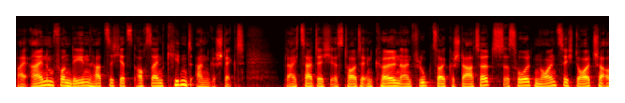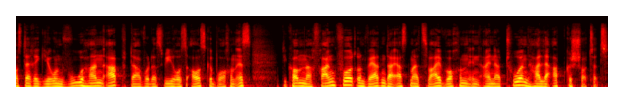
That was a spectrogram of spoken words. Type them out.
Bei einem von denen hat sich jetzt auch sein Kind angesteckt. Gleichzeitig ist heute in Köln ein Flugzeug gestartet. Es holt 90 Deutsche aus der Region Wuhan ab, da wo das Virus ausgebrochen ist. Die kommen nach Frankfurt und werden da erstmal zwei Wochen in einer Turnhalle abgeschottet.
